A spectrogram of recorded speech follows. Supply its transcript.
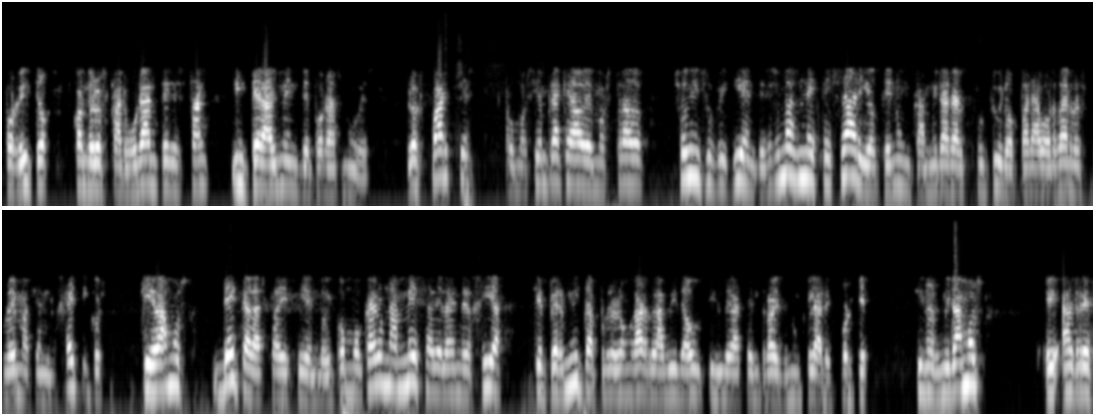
por litro cuando los carburantes están literalmente por las nubes. Los parches, como siempre ha quedado demostrado, son insuficientes. Es más necesario que nunca mirar al futuro para abordar los problemas energéticos que llevamos décadas padeciendo y convocar una mesa de la energía que permita prolongar la vida útil de las centrales nucleares, porque si nos miramos eh, al,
